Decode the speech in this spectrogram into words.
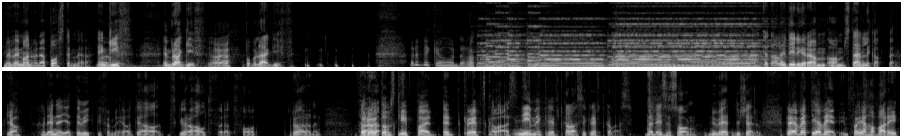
Men vem använder posten mera? En GIF. En bra GIF. Ja, ja. Populär GIF. ja du fick en Honda-rock. Jag talade ju tidigare om, om Stanley-cupen. Ja. Hur den är jätteviktig för mig och att jag ska göra allt för att få röra den. Förutom skippa ett, ett kräftkalas. Nej, men kräftkalas är kräftkalas. När det är säsong. Nu vet du själv. Nej, Jag vet, jag vet inte, för jag har varit,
